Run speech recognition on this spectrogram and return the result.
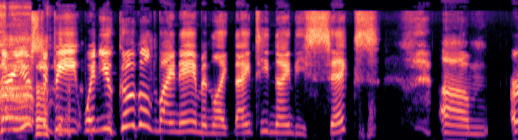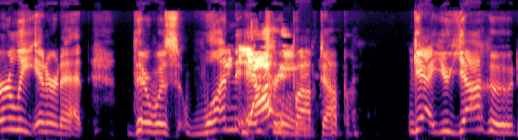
there used to be when you Googled my name in like 1996, um, early internet. There was one entry popped up. Yeah, you Yahooed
